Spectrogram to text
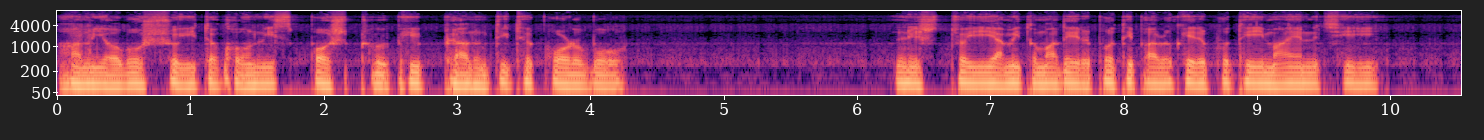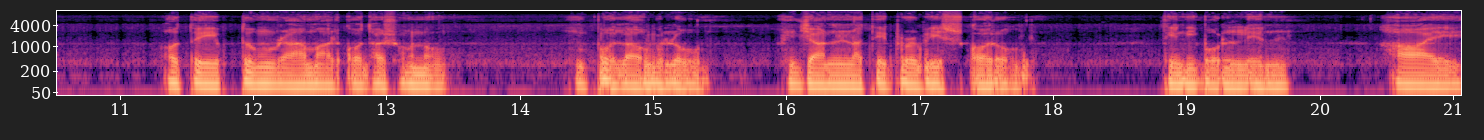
আমি অবশ্যই তখন স্পষ্ট বিভ্রান্তিতে পড়ব। নিশ্চয়ই আমি তোমাদের প্রতিপালকের প্রতি মায়েনছি অতএব তোমরা আমার কথা শোনো। বলা হলো জান্নাতে প্রবেশ করো। তিনি বললেন, হায়,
